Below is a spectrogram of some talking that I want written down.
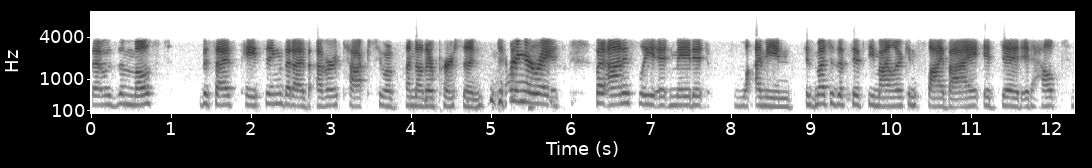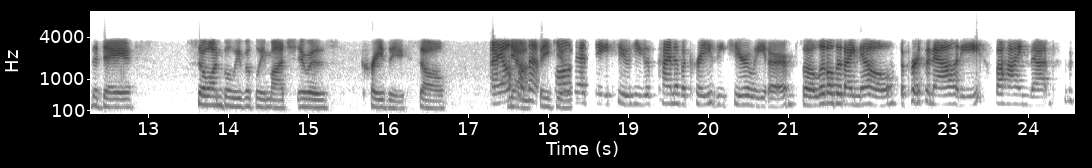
That was the most, besides pacing, that I've ever talked to a, another person during a race. But honestly, it made it, I mean, as much as a 50 miler can fly by, it did. It helped the day so unbelievably much. It was crazy. So, I also Yeah, met thank Paul you. that day too. He was kind of a crazy cheerleader. So little did I know the personality behind that.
